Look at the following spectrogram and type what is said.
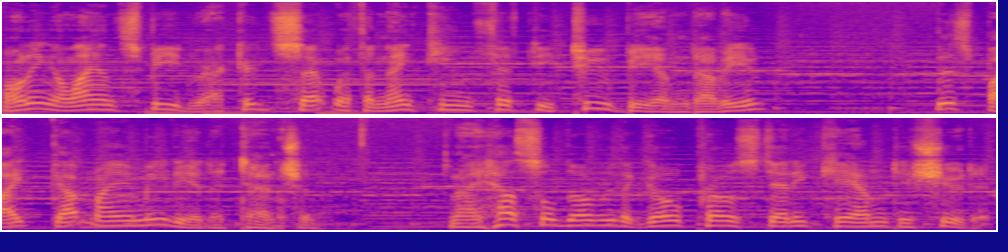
Owning a land speed record set with a 1952 BMW, this bike got my immediate attention, and I hustled over the GoPro Steadicam to shoot it.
